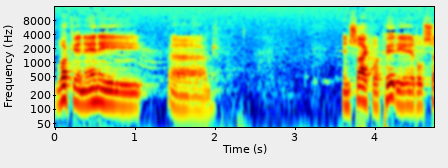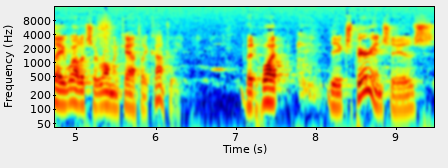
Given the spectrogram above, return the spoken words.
look in any uh, encyclopedia, it'll say, well, it's a Roman Catholic country. But what the experience is,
